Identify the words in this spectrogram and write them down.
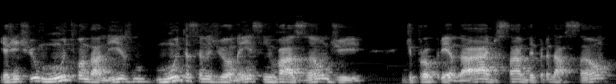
e a gente viu muito vandalismo, muitas cenas de violência, invasão de, de propriedade, sabe, depredação.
